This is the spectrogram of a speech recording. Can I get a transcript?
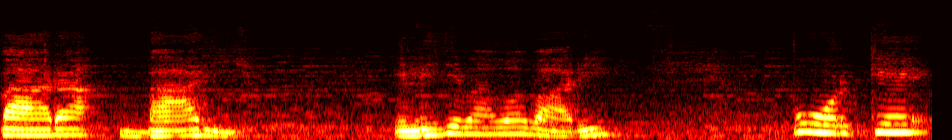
para Bari. Él es llevado a Bari porque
